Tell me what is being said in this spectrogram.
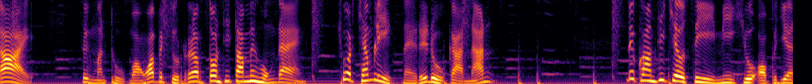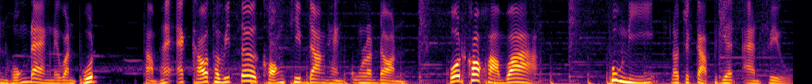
ได้ ซึ่งมันถูกมองว่าเป็นจุดเริ่มต้นที่ทำให้หงแดง ชวดแชมป์ลีกในฤดูกาลนั้น ด้วยความที่เชลซีมีคิวออกไปเยือนหงแดงในวันพุธทำให้แอคเคาท์ทวิตเตอร์ของทีมดังแห่งกรุงลอนดอน โพสต์ข้อความว่าพรุ่งนี้เราจะกลับไปเยือนแอนฟิลด์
